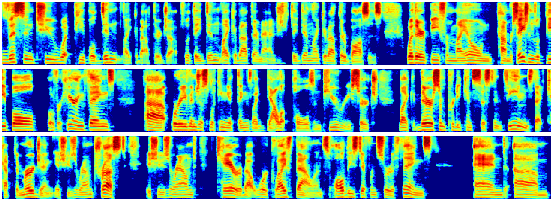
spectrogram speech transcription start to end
listened to what people didn't like about their jobs, what they didn't like about their managers, what they didn't like about their bosses, whether it be from my own conversations with people, overhearing things, uh, or even just looking at things like Gallup polls and Pew Research, like there are some pretty consistent themes that kept emerging issues around trust, issues around care, about work life balance, all these different sort of things. And um,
